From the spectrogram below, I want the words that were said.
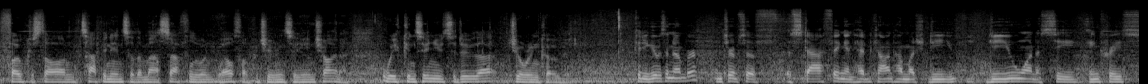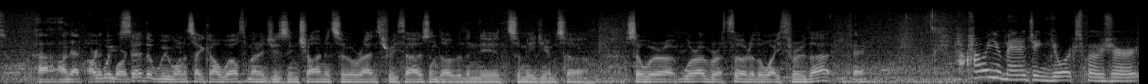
focused on tapping into the mass affluent wealth opportunity in China. We've continued to do that during COVID. Can you give us a number in terms of staffing and headcount? How much do you do you want to see increase uh, on that part of the We've said that we want to take our wealth managers in China to around 3,000 over the near to medium term. So we're, uh, we're over a third of the way through that. Okay. How are you managing your exposure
